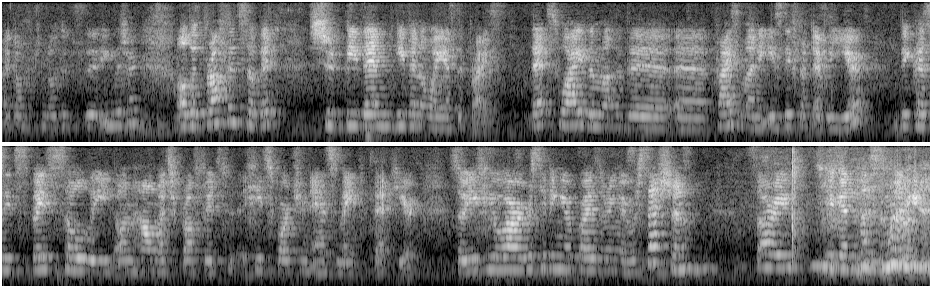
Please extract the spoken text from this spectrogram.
I don't know the, the English word, all the profits of it should be then given away as the prize. That's why the, the uh, prize money is different every year because it's based solely on how much profit his fortune has made that year. So if you are receiving your prize during a recession, sorry, you get less money.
